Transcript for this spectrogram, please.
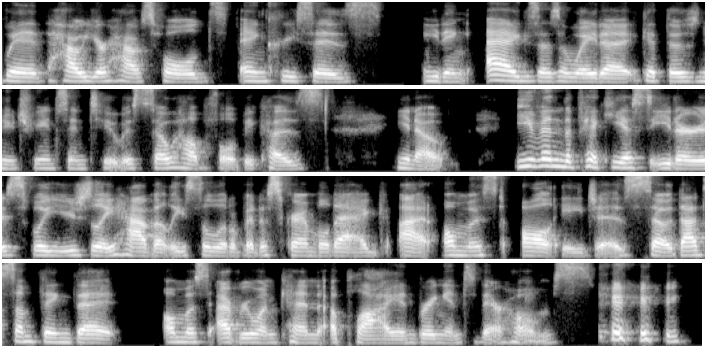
with how your household increases eating eggs as a way to get those nutrients into is so helpful because, you know, even the pickiest eaters will usually have at least a little bit of scrambled egg at almost all ages. So that's something that almost everyone can apply and bring into their homes.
